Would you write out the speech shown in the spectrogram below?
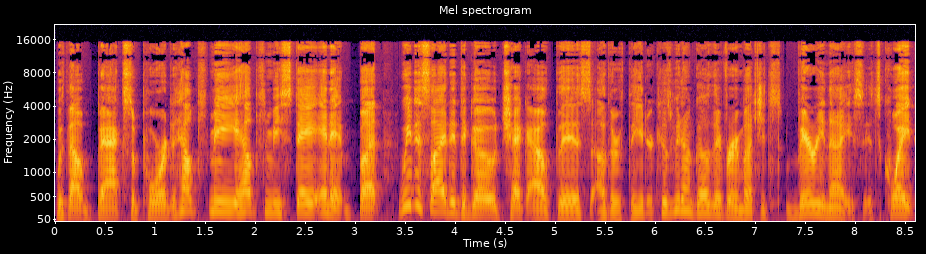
without back support. It helps me helps me stay in it. But we decided to go check out this other theater because we don't go there very much. It's very nice. It's quite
